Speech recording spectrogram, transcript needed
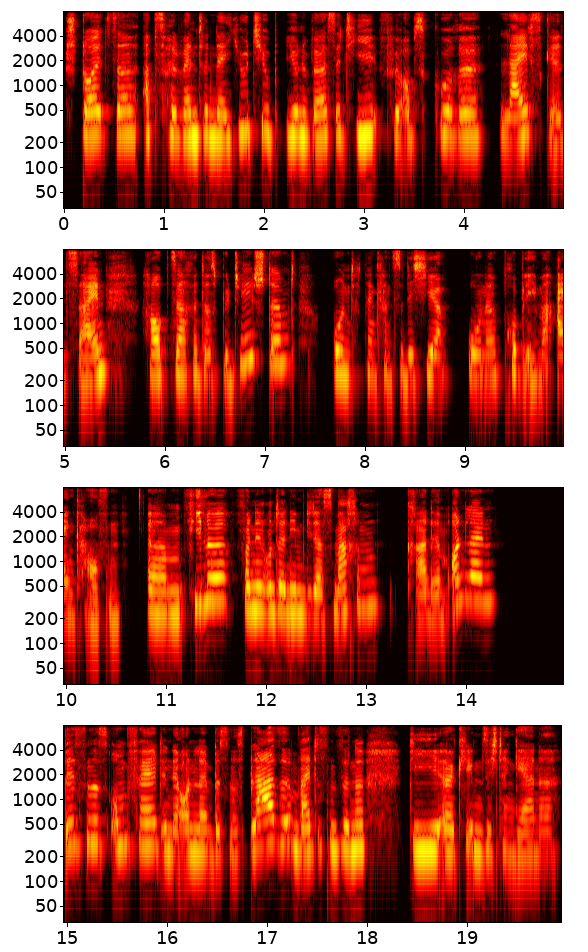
stolze Absolventin der YouTube University für obskure Life Skills sein. Hauptsache, das Budget stimmt und dann kannst du dich hier ohne Probleme einkaufen. Ähm, viele von den Unternehmen, die das machen, gerade im Online- Business-Umfeld, in der Online-Business-Blase im weitesten Sinne, die äh, kleben sich dann gerne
